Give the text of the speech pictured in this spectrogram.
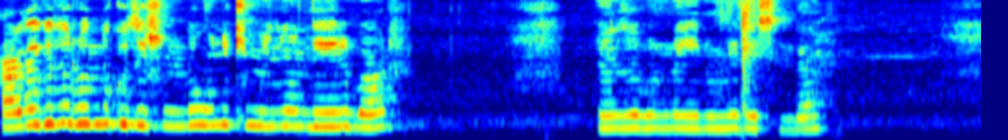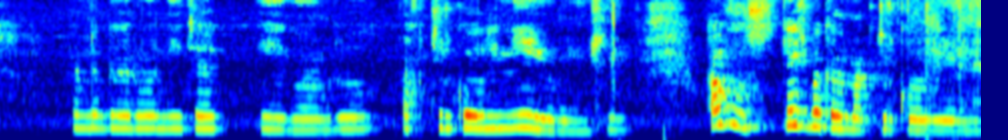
Arda Güler 19 yaşında 12 milyon değeri var. Enzo Bruno 21 yaşında. Arda Güler oynayacak. Abreu. Aktürkoğlu niye yorulmuşsun? Avuz geç bakalım Aktürkoğlu yerine.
